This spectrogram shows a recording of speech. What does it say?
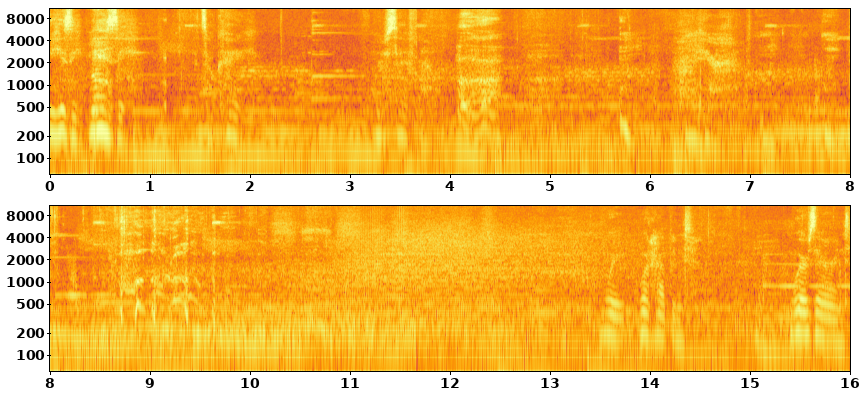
Easy, easy. It's okay. You're safe now. Wait, what happened? Where's Erend?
